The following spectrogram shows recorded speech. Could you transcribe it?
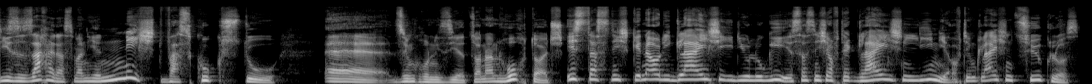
diese Sache, dass man hier nicht, was guckst du, äh, synchronisiert, sondern Hochdeutsch. Ist das nicht genau die gleiche Ideologie? Ist das nicht auf der gleichen Linie, auf dem gleichen Zyklus,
